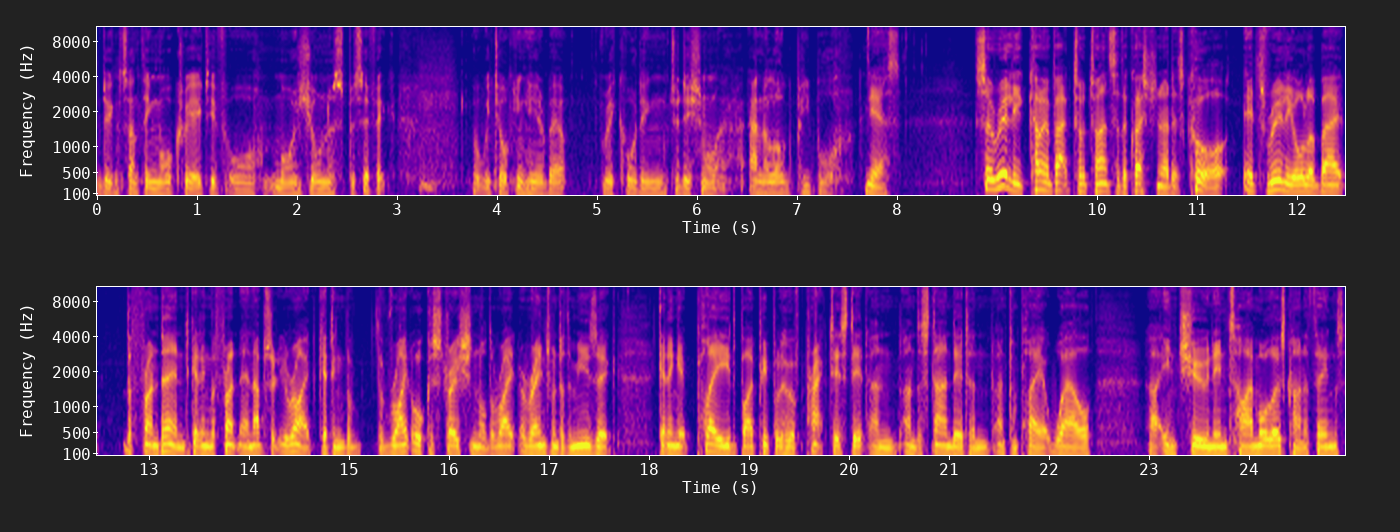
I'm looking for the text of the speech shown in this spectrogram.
doing something more creative or more genre specific. But we're talking here about recording traditional analog people. Yes. So really, coming back to to answer the question at its core, it's really all about the front end, getting the front end absolutely right, getting the the right orchestration or the right arrangement of the music, getting it played by people who have practiced it and understand it and, and can play it well, uh, in tune, in time, all those kind of things.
